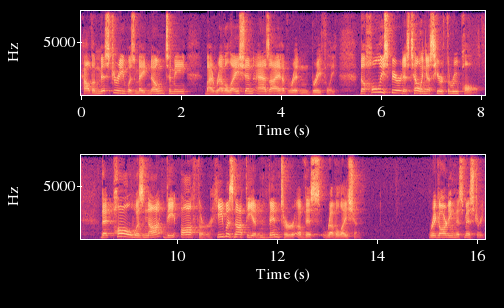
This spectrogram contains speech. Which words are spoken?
How the mystery was made known to me by revelation, as I have written briefly. The Holy Spirit is telling us here through Paul that Paul was not the author, he was not the inventor of this revelation regarding this mystery.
